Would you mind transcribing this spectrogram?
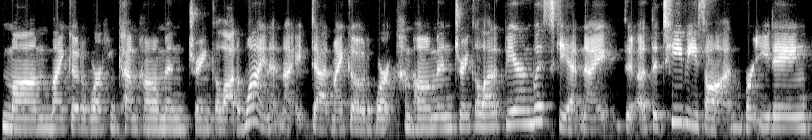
mom might go to work and come home and drink a lot of wine at night. Dad might go to work come home and drink a lot of beer and whiskey at night. The, uh, the tv's on. We're eating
